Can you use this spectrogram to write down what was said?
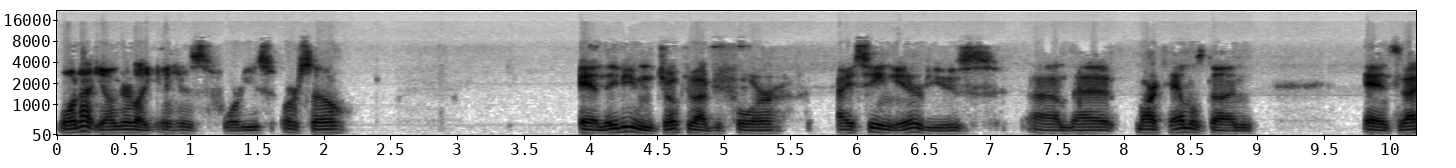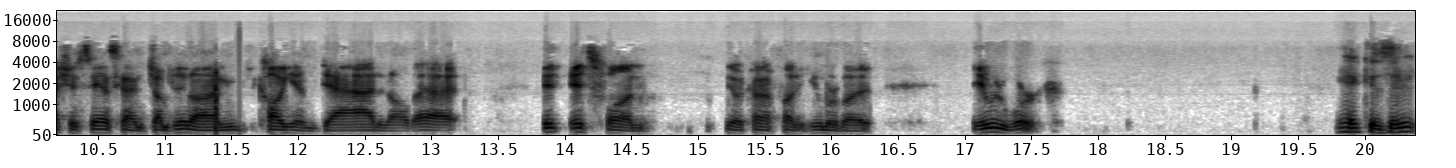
Well, not younger, like in his forties or so. And they've even joked about before. I've seen interviews um, that Mark Hamill's done, and Sebastian Stan's kind of jumped in on calling him dad and all that. It, it's fun, you know, kind of funny humor, but it would work. Yeah, because there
